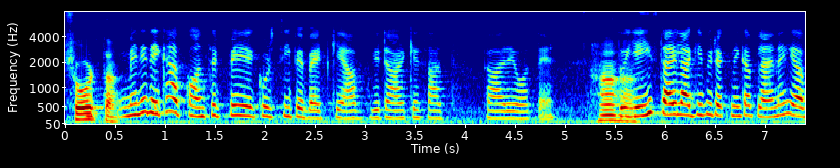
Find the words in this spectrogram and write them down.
شارٹ تھا۔ میں نے دیکھا آپ کانسرٹ پہ کرسی پہ بیٹھ کے آپ گٹار کے ساتھ گا رہے ہوتے ہیں۔ ہاں تو یہی اسٹائل آگے بھی رکھنے کا پلان ہے یا آپ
